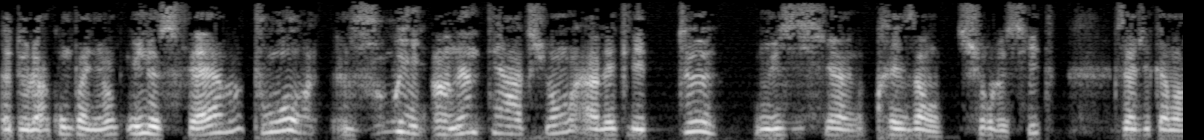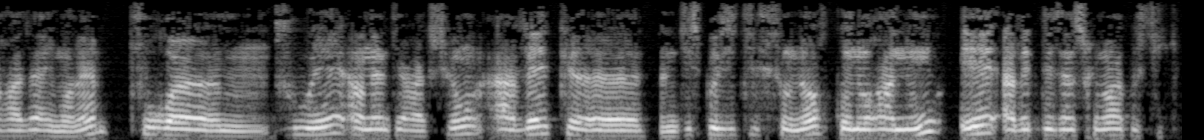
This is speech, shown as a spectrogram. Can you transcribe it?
de l'accompagnant une sphère pour jouer en interaction avec les deux musiciens présents sur le site, Xavier Camarasa et moi-même, pour euh, jouer en interaction avec euh, un dispositif sonore qu'on aura nous et avec des instruments acoustiques.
